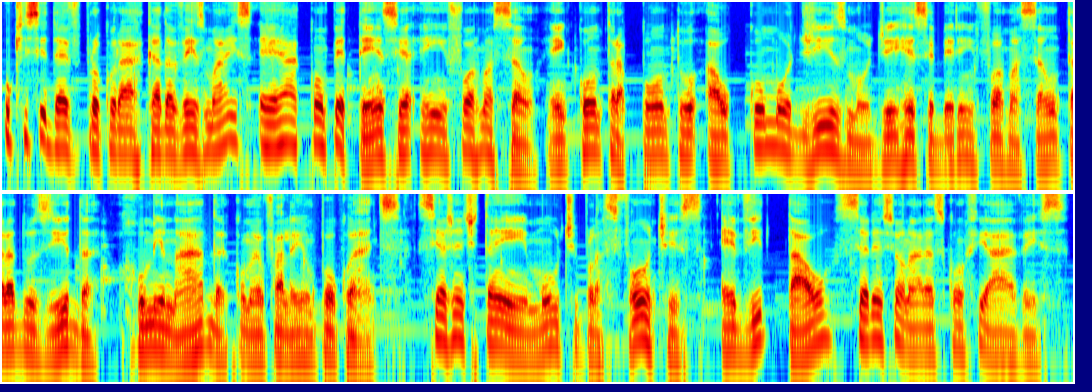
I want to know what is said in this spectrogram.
O que se deve procurar cada vez mais é a competência em informação, em contraponto ao comodismo de receber informação traduzida, ruminada, como eu falei um pouco antes. Se a gente tem múltiplas fontes, é vital selecionar as confiáveis.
